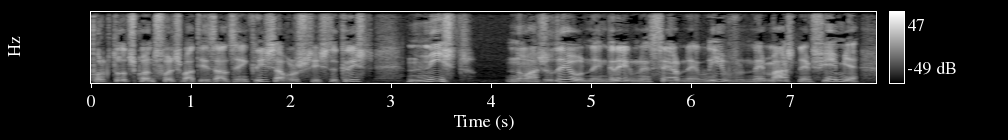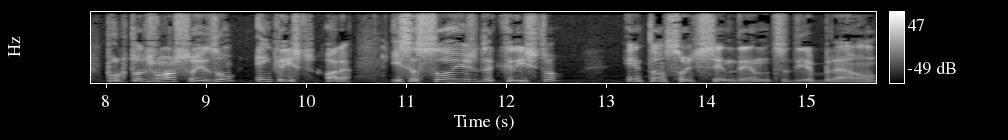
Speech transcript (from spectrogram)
Porque todos, quando fores batizados em Cristo, vos vestiste de Cristo, nisto não há judeu, nem grego, nem servo, nem livre, nem macho, nem fêmea, porque todos vós sois um em Cristo. Ora, e se sois de Cristo, então sois descendentes de Abraão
